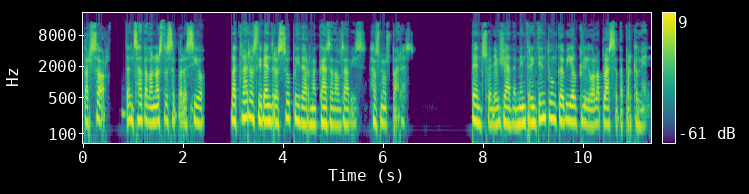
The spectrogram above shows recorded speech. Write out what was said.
Per sort, d'ençà de la nostra separació, la Clara els divendres sopa i dorm a casa dels avis, els meus pares. Penso alleujada mentre intento encabir el Clio a la plaça d'aparcament.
